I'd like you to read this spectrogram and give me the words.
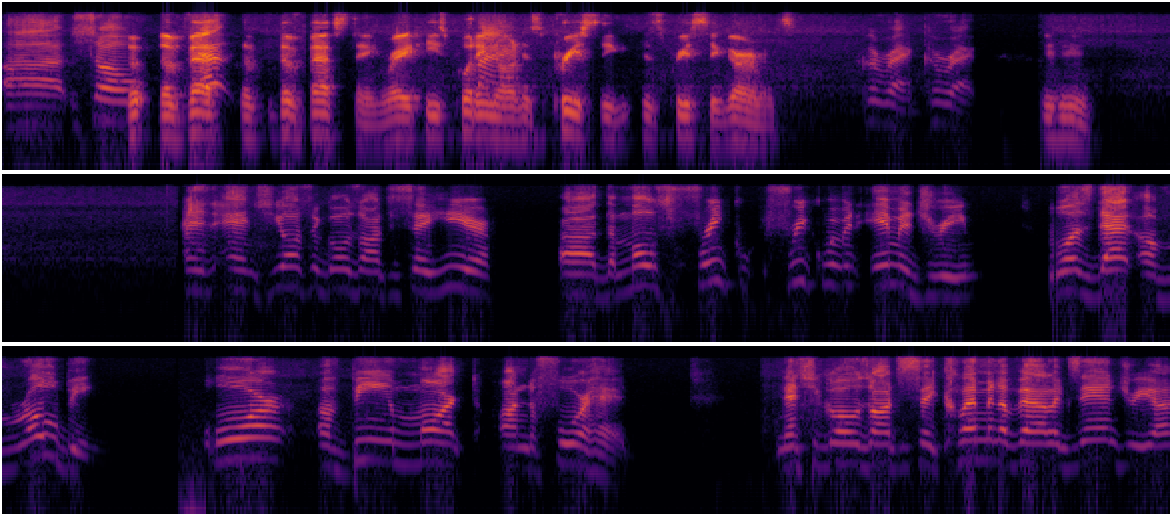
Uh, so the, the vest, that, the, the, vesting, right? He's putting right. on his priestly his priestly garments. Correct. Correct. Mm-hmm. And and she also goes on to say here, uh, the most frequent frequent imagery was that of robing or of being marked on the forehead. And then she goes on to say Clement of Alexandria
